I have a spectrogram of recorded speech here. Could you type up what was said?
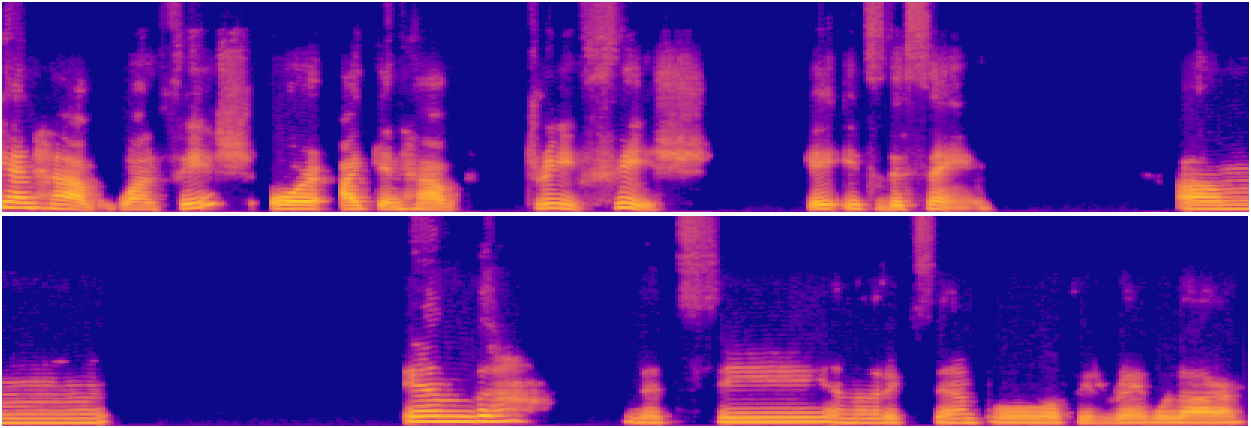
can have one fish or I can have three fish. Okay, it's the same. Um, and let's see another example of irregular.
